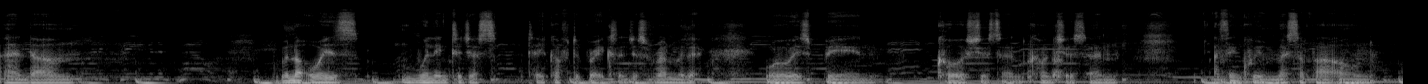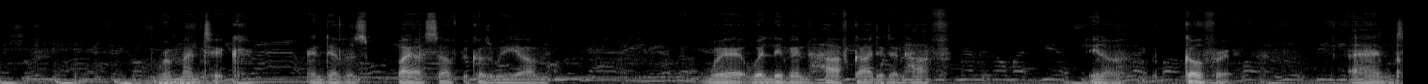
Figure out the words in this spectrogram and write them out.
and um, we're not always willing to just take off the brakes and just run with it. We're always being cautious and conscious, and I think we mess up our own romantic endeavors by ourselves because we um we're we're living half guarded and half you know go for it. And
